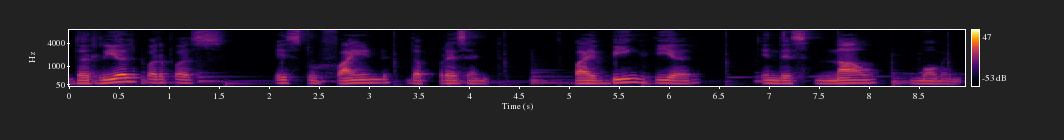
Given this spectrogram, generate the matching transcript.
The real purpose is to find the present by being here in this now moment.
